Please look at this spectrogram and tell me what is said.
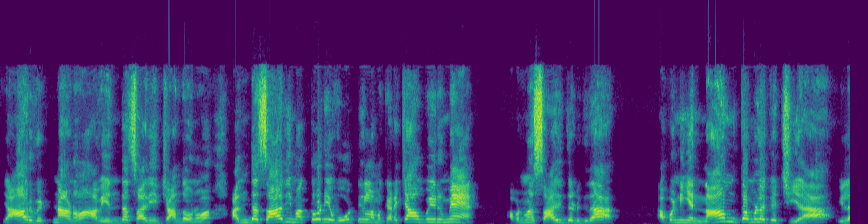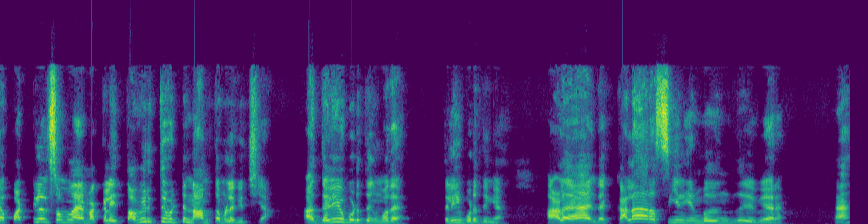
யார் வெட்டினானோ அவன் எந்த சாதியை சார்ந்தவனோ அந்த சாதி மக்களுடைய ஓட்டுகள் நமக்கு கிடைக்காம போயிருமே. அப்படின்னா சாதி தடுக்குதா? அப்ப நீங்க நாம் தமிழர் கட்சியா இல்ல பட்டியல் சமுதாய மக்களை தவிர்த்து விட்டு நாம் தமிழ கட்சியா? அது தெளிவுபடுத்துங்க முத. தெளிவுபடுத்துங்க. அதனால இந்த கல அரசியல் என்பது வந்து வேற. ஆ?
